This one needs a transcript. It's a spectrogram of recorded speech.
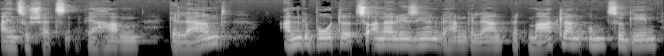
einzuschätzen. Wir haben gelernt, Angebote zu analysieren. Wir haben gelernt, mit Maklern umzugehen.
